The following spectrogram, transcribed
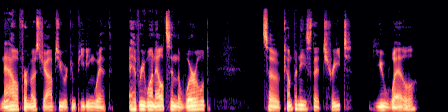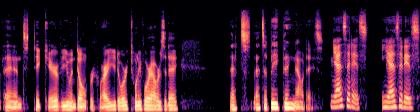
Now, for most jobs, you are competing with everyone else in the world. So, companies that treat you well and take care of you and don't require you to work 24 hours a day that's that's a big thing nowadays yes, it is. Yes, it is.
